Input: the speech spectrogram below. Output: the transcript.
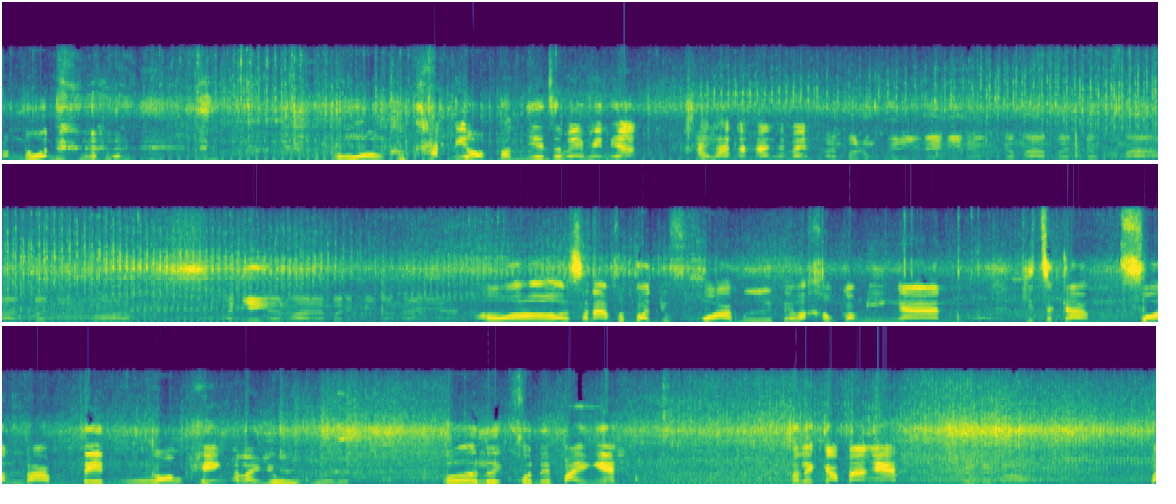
ฝั่งนู้น โอ้คึกคักดีออกตอนเย็นใช่ไหมพี่เนี่ยขายร้านอาหารใช่ไหมอันบอลลงพื้นอยู่ในนี่เนี่ยก็มาเปิดกับพม่าอันเปิดนี่ก็อันเย่งอันวาอันเปิดมีตรงไหนเนี่ยอ๋อสนามฟุตบอลอยู่ขวามือ แต่ว่าเขาก็มีงานกิจกรรมฟ้อนรำเต้นร้องเพลงอะไรอยู่เรือเลยเออเลยคนเลยไปไงก็เลยกลับมาไงไปเลยมาไป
